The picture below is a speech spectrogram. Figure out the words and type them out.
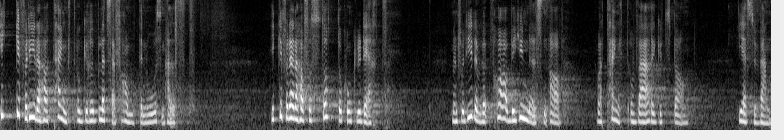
Ikke fordi det har tenkt og grublet seg fram til noe som helst. Ikke fordi det har forstått og konkludert, men fordi det fra begynnelsen av var tenkt å være Guds barn, Jesu venn.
